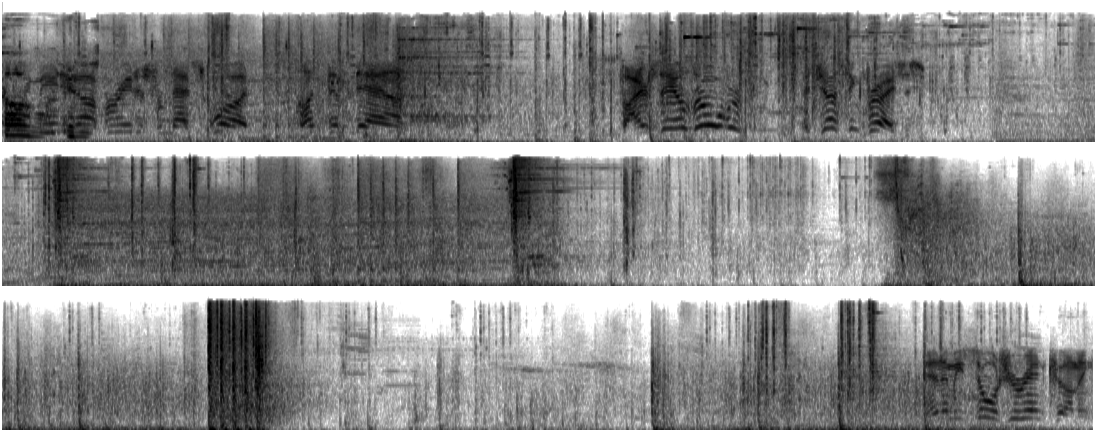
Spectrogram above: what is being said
Oh, my goodness. operators from that squad. Hunt them down. Fire sales over. Adjusting prices. Enemy soldier incoming.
